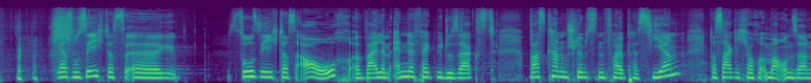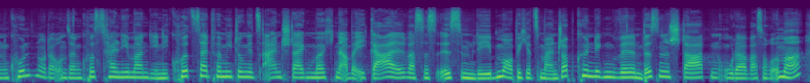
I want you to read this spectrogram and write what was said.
ja, so sehe ich das äh, so sehe ich das auch, weil im Endeffekt, wie du sagst, was kann im schlimmsten Fall passieren? Das sage ich auch immer unseren Kunden oder unseren Kursteilnehmern, die in die Kurzzeitvermietung jetzt einsteigen möchten, aber egal, was es ist im Leben, ob ich jetzt meinen Job kündigen will, ein Business starten oder was auch immer.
